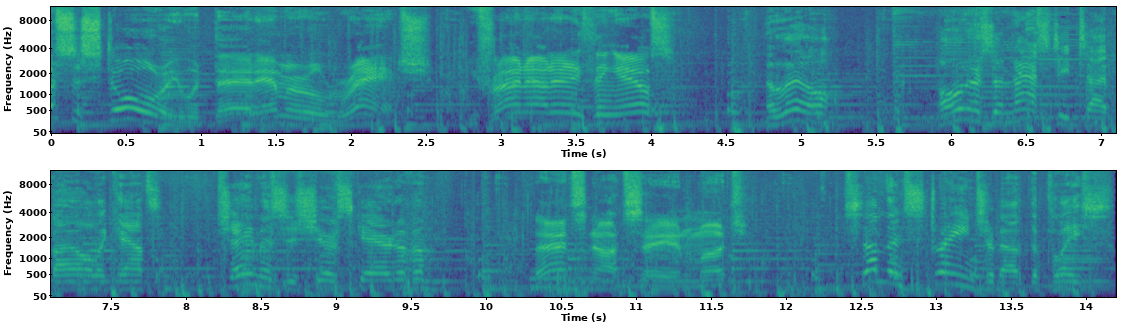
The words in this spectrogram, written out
What's the story with that Emerald Ranch? You find out anything else? A little. Owner's a nasty type by all accounts. Seamus is sure scared of him. That's not saying much. Something strange about the place.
